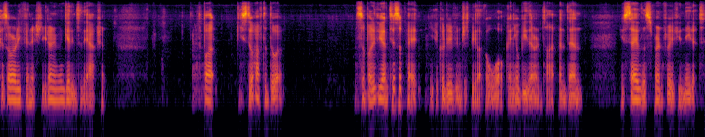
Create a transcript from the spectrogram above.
is already finished. You don't even get into the action. But you still have to do it. So, but if you anticipate, you could even just be like a walk and you'll be there in time, and then you save the sprint for if you need it.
